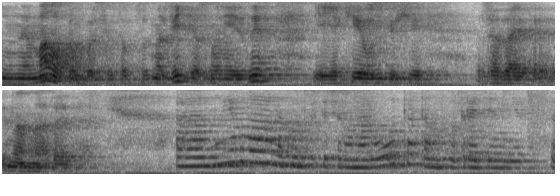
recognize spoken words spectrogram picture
немало конкурсів, тобто назвіть основні із них і які успіхи згадаєте, нам нагадаєте. Е, Ну, я була на конкурсі Червона рута, там було третє місце,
